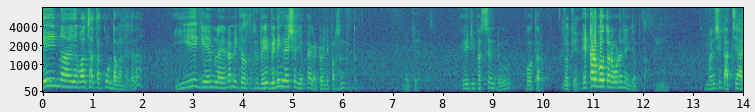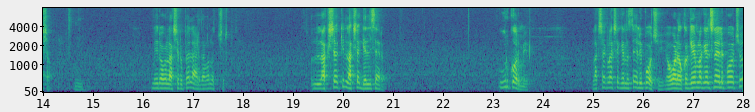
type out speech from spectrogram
గెయిన్ వాళ్ళు చాలా తక్కువ ఉంటారంట కదా? ఏ గేమ్లో అయినా మీకు విన్నింగ్ రేషియో చెప్పాక ట్వంటీ పర్సెంట్ ఉంటుంది. ఓకే. ఎయిటీ పర్సెంట్ పోతారు. ఓకే. ఎక్కడ పోతారో కూడా నేను చెప్తా. మనిషికి అత్యాశ. మీరు ఒక లక్ష రూపాయలు ఆడదామని వచ్చారు. లక్షకి లక్ష గెలిచారు. ఊరుకోరు మీరు. లక్షకి లక్ష గెలిస్తే వెళ్ళిపోవచ్చు. ఎవడు ఒక గేమ్లో గెలిచినా వెళ్ళిపోవచ్చు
